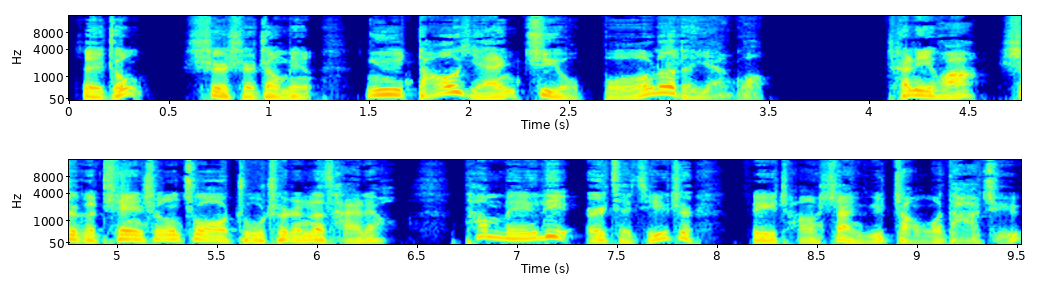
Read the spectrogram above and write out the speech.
最终，事实证明，女导演具有伯乐的眼光。陈丽华是个天生做主持人的材料，她美丽而且机智，非常善于掌握大局，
